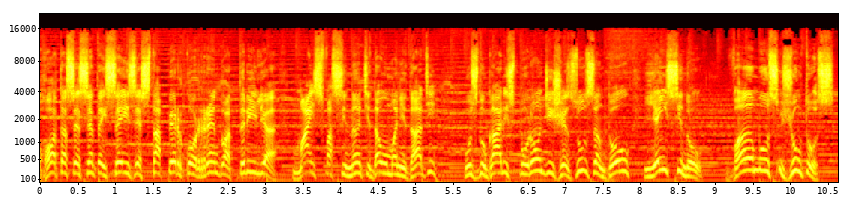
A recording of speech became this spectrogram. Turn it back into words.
Rota 66 está percorrendo a trilha mais fascinante da humanidade, os lugares por onde Jesus andou e ensinou. Vamos juntos!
